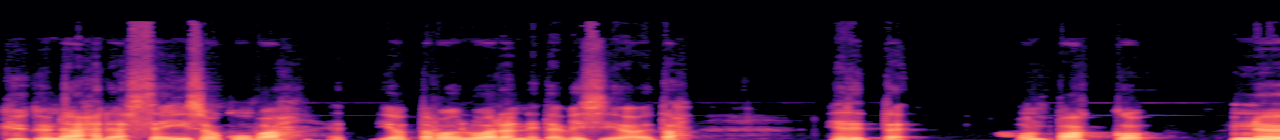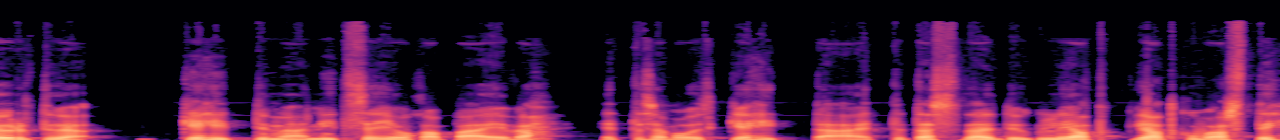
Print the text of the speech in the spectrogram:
kyky nähdä se iso kuva, jotta voi luoda niitä visioita. Ja sitten on pakko nöyrtyä kehittymään itse joka päivä että sä voit kehittää. Että tässä täytyy kyllä jatkuvasti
